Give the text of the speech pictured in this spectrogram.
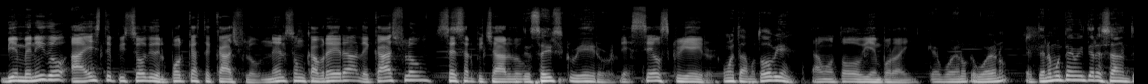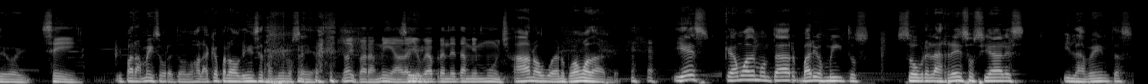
Bienvenido a este episodio del podcast de Cashflow. Nelson Cabrera de Cashflow, César Pichardo The Sales Creator. de Sales Creator. ¿Cómo estamos? ¿Todo bien? Estamos todo bien por ahí. Qué bueno, qué bueno. Eh, tenemos un tema interesante hoy. Sí. Y para mí, sobre todo. Ojalá que para la audiencia también lo sea. No, y para mí, ahora Sí. yo voy a aprender también mucho. ah, no, bueno, pues vamos a darle. Y es que vamos a desmontar varios mitos sobre las redes sociales y las ventas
